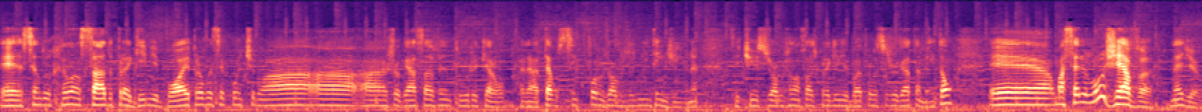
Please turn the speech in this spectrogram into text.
é, sendo relançado para Game Boy para você continuar a, a, jogar essa aventura, que era, até o 5 foram jogos do Nintendinho, né? Você tinha esses jogos lançados para Game Boy para você jogar também. Então, é uma série longeva, né, Diego?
